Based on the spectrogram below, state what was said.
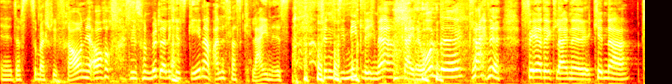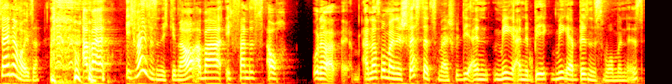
äh, dass zum Beispiel Frauen ja auch, weil sie so ein mütterliches Gen haben, alles was klein ist, finden sie niedlich, ne? Kleine Hunde, kleine Pferde, kleine Kinder, kleine Häuser. Aber ich weiß es nicht genau, aber ich fand es auch oder andersrum meine Schwester zum Beispiel, die ein mega, eine mega Businesswoman ist,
